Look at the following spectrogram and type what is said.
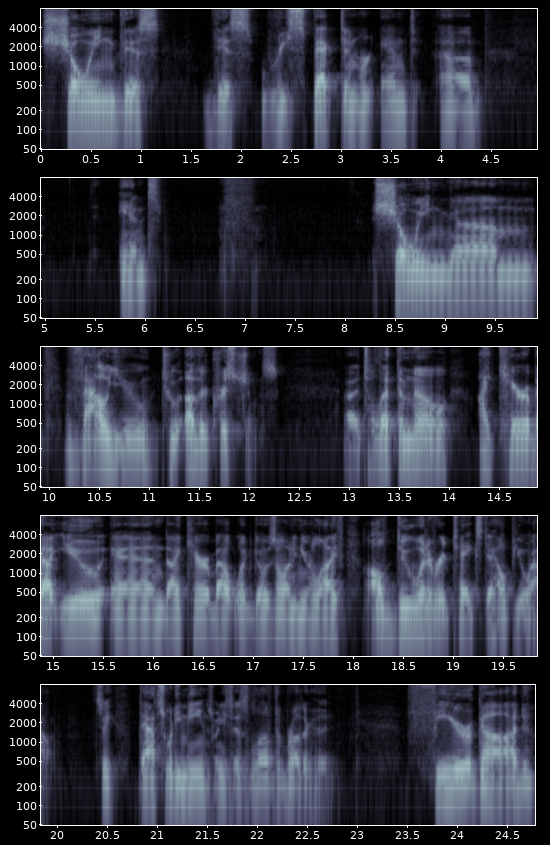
showing this, this respect and, and, uh, and showing um, value to other Christians, uh, to let them know I care about you and I care about what goes on in your life. I'll do whatever it takes to help you out. See, that's what he means when he says love the brotherhood. Fear God,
